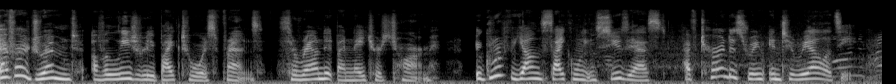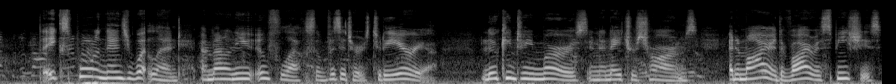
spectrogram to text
Ever dreamed of a leisurely bike tour with friends, surrounded by nature's charm? A group of young cycling enthusiasts have turned this dream into reality. They explore Nanji wetland and met a new influx of visitors to the area looking to immerse in the nature's charms admire the various species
